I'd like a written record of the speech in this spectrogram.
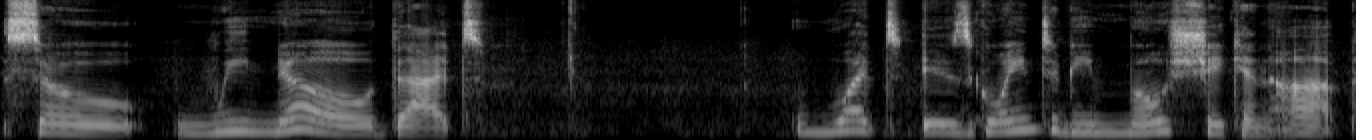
so we know that what is going to be most shaken up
